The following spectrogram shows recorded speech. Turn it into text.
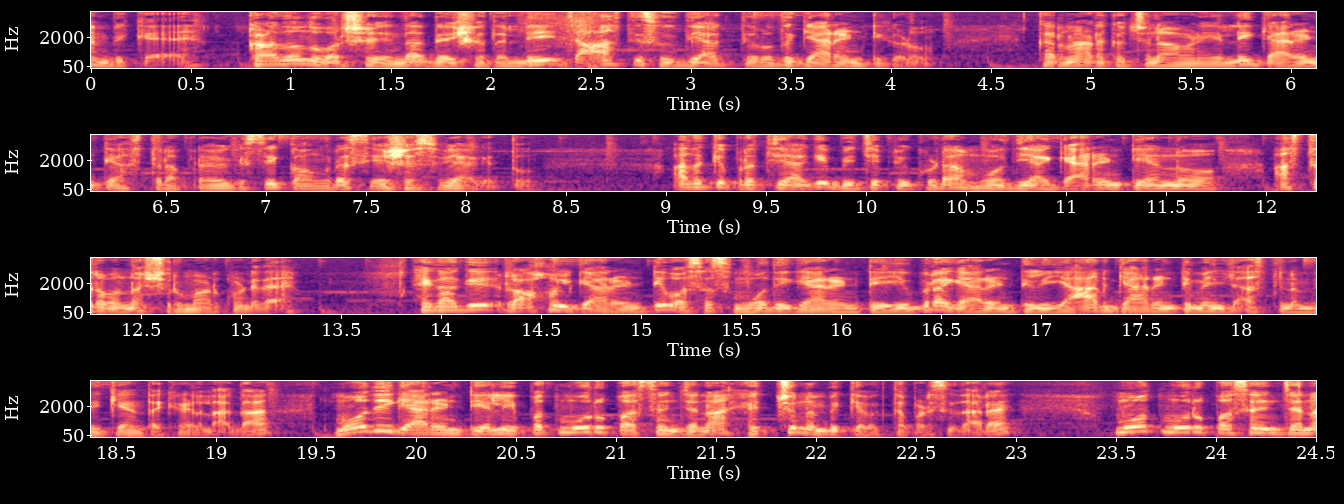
ನಂಬಿಕೆ? ಕಳೆದೊಂದು ವರ್ಷದಿಂದ ದೇಶದಲ್ಲಿ ಜಾಸ್ತಿ ಸುದ್ದಿ ಆಗ್ತಿರೋದು ಗ್ಯಾರಂಟಿಗಳು ಕರ್ನಾಟಕ ಚುನಾವಣೆಯಲ್ಲಿ ಗ್ಯಾರಂಟಿ ಅಸ್ತ್ರ ಪ್ರಯೋಗಿಸಿ ಕಾಂಗ್ರೆಸ್ ಯಶಸ್ವಿಯಾಗಿತ್ತು. ಅದಕ್ಕೆ ಪ್ರತಿಯಾಗಿ ಬಿಜೆಪಿ ಕೂಡ ಮೋದಿಯ ಗ್ಯಾರಂಟಿ ಅನ್ನೋ ಅಸ್ತ್ರವನ್ನು ಶುರು ಮಾಡಿಕೊಂಡಿದೆ. ಹೀಗಾಗಿ Rahul guarantee versus Modi guarantee ಇಬ್ಬರ ಗ್ಯಾರಂಟಿಲಿ ಯಾರು ಗ್ಯಾರಂಟಿ ಮೇಲೆ ಜಾಸ್ತಿ ನಂಬಿಕೆ ಅಂತ ಕೇಳಿದಾಗ, ಮೋದಿ ಗ್ಯಾರಂಟಿಯಲ್ಲಿ ಇಪ್ಪತ್ತ್ಮೂರು ಪರ್ಸೆಂಟ್ ಜನ ಹೆಚ್ಚು ನಂಬಿಕೆ ವ್ಯಕ್ತಪಡಿಸಿದ್ದಾರೆ. ಮೂವತ್ತ್ಮೂರು ಪರ್ಸೆಂಟ್ ಜನ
